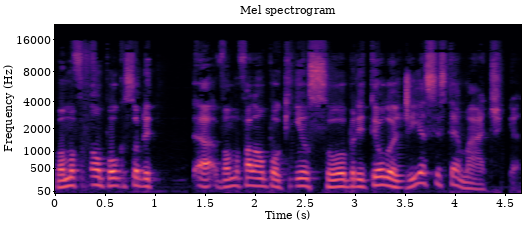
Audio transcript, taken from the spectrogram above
vamos falar um pouco sobre. Uh, vamos falar um pouquinho sobre teologia sistemática.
